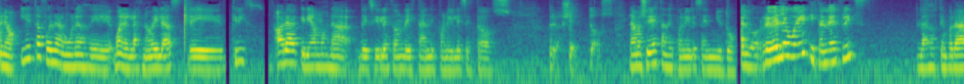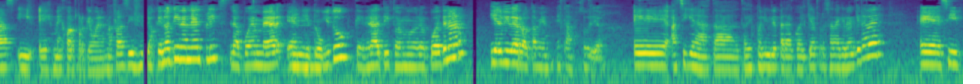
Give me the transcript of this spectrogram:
Bueno, y estas fueron algunas de, bueno, las novelas de Chris. Ahora queríamos nada, decirles dónde están disponibles estos proyectos. La mayoría están disponibles en YouTube. Algo. Rebelde Way, que está en Netflix. Las dos temporadas y es mejor porque, bueno, es más fácil. Los que no tienen Netflix la pueden ver en, En YouTube. YouTube. que es gratis, todo el mundo lo puede tener. Y el Viverro también está subido. Eh, así que nada, está, está disponible para cualquier persona que lo quiera ver. Eh, si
